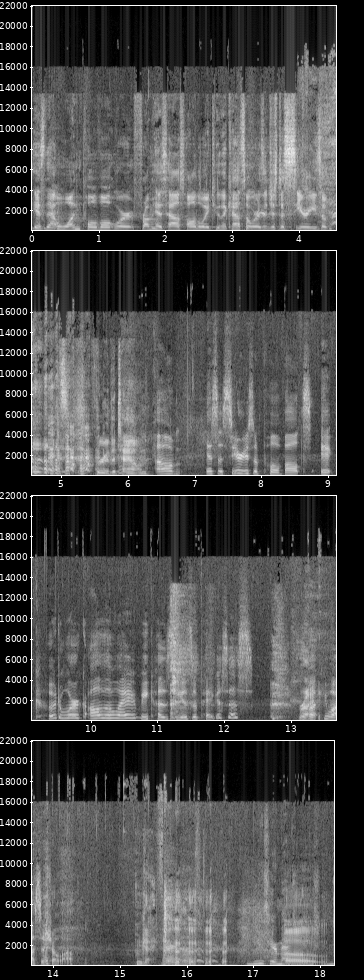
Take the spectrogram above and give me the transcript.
is that one pole vault or from his house all the way to the castle, or is it just a series of pole vaults through the town? Um, it's a series of pole vaults. It could work all the way because he is a Pegasus, Right. but he wants to show off. Okay. Fair enough. Use your imagination.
